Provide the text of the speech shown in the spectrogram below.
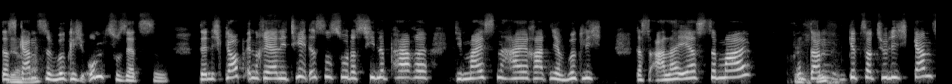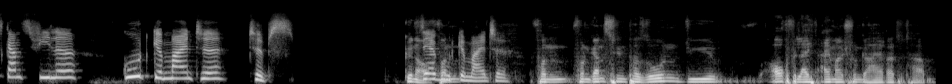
das ja. Ganze wirklich umzusetzen. Denn ich glaube, in Realität ist es so, dass viele Paare, die meisten heiraten ja wirklich das allererste Mal. Richtig. Und dann gibt's natürlich ganz, ganz viele gut gemeinte Tipps. Genau. Sehr von, gut gemeinte. Von, von ganz vielen Personen, die auch vielleicht einmal schon geheiratet haben.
